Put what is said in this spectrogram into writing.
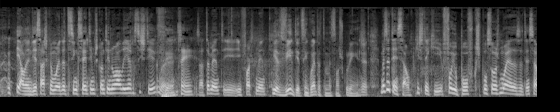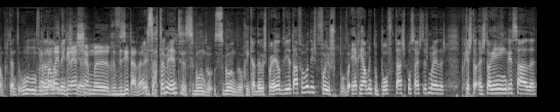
E além disso, acho que a moeda de 5 cêntimos continua ali a resistir, não é? Sim. Sim. Exatamente, e, e fortemente. E a de 20 e a de 50 também são escurinhas. É. Mas atenção, porque isto aqui foi o povo que expulsou as moedas, atenção. Portanto, um É verdadeiro uma lei de elemento de esquerda- Gresham eh, revisitada? Exatamente, segundo, segundo o Ricardo Araújo Pereira, ele devia estar a favor disto. Foi os é realmente o povo que está a expulsar estas moedas. Porque a, histó- a história é engraçada.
